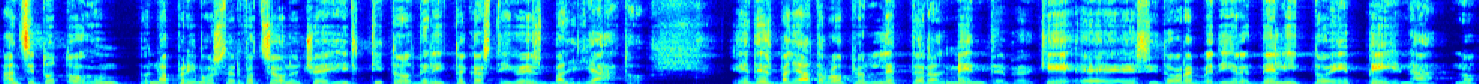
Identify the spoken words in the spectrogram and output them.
Anzitutto un, una prima osservazione, cioè il titolo Delitto e Castigo è sbagliato. Ed è sbagliata proprio letteralmente perché eh, si dovrebbe dire delitto e pena, no?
